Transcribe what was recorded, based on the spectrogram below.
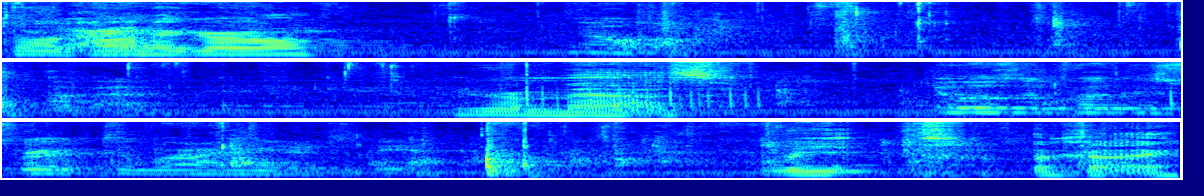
talk on it, girl. My bad. You're a mess. It was the quickest route to where I needed to be. We okay.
